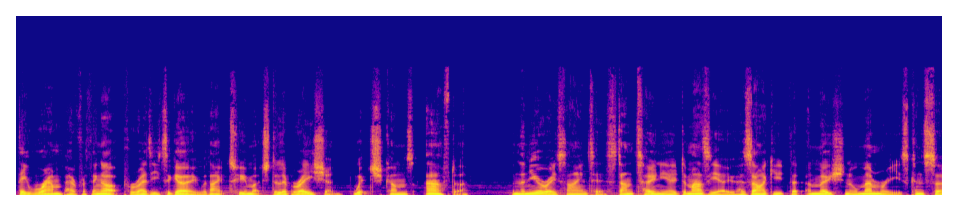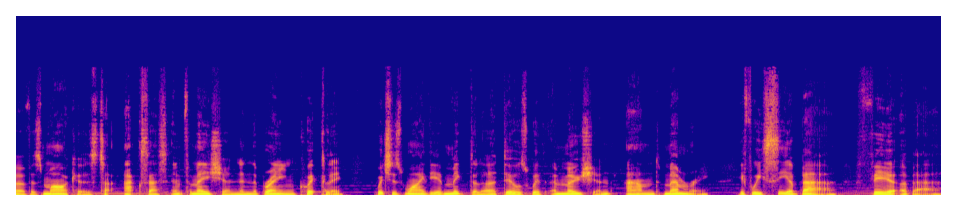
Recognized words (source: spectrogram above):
they ramp everything up ready to go without too much deliberation, which comes after. And the neuroscientist Antonio Damasio has argued that emotional memories can serve as markers to access information in the brain quickly, which is why the amygdala deals with emotion and memory. If we see a bear, fear a bear,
